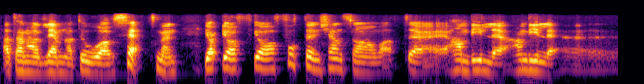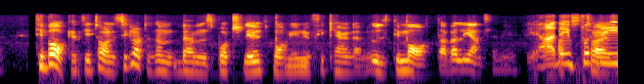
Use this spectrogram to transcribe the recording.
att han hade lämnat oavsett. Men jag, jag, jag har fått den känslan av att eh, han ville, han ville eh, tillbaka till Italien. Så det är klart att han behöver en sportslig utmaning. Nu fick han ju den ultimata väl egentligen. Ja, det är, ta det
